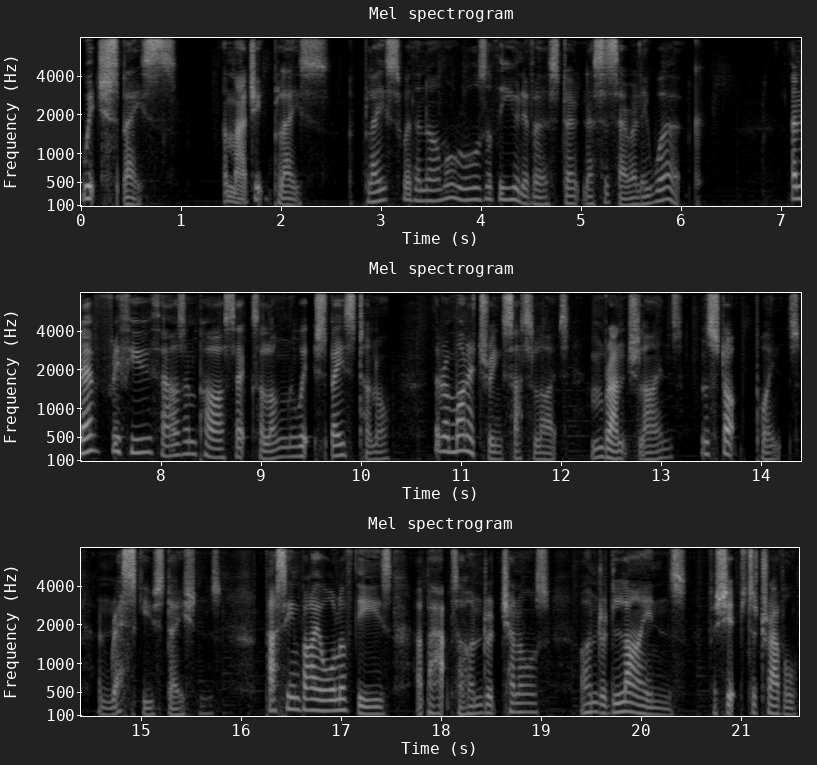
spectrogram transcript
Witch space. A magic place. A place where the normal rules of the universe don't necessarily work. And every few thousand parsecs along the Witch Space Tunnel, there are monitoring satellites and branch lines and stop points and rescue stations. Passing by all of these are perhaps a hundred channels, a hundred lines for ships to travel,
